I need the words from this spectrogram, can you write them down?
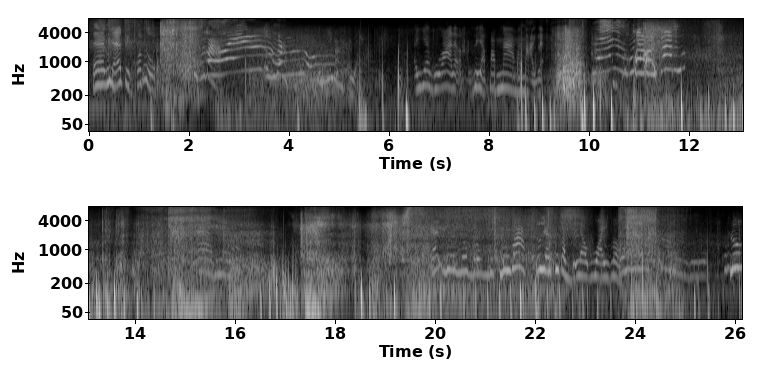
เออกูใช้ติดก้ตรโหดไม่มาไอ้เหี้ยกูว่าแล้วขังขยะปั๊มหน้ามันหนาอีกแหละโคตรโหดมากมึงว่าลูกเรียนกูกับเราไวเปล่ลูก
